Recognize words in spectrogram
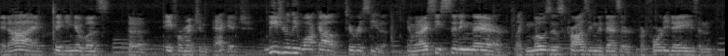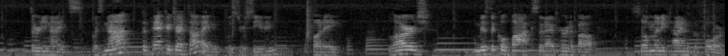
And I, thinking it was the aforementioned package, leisurely walk out to receive it. And what I see sitting there, like Moses crossing the desert for 40 days and 30 nights, was not the package I thought I was receiving, but a large mythical box that I've heard about so many times before.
